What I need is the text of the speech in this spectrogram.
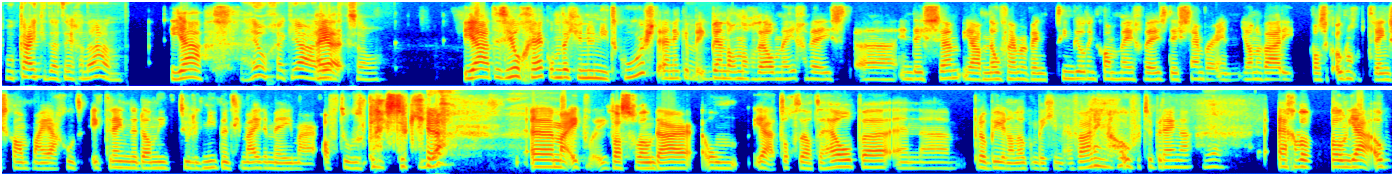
hoe kijk je daar tegenaan? Ja. Heel gek jaar, Nou ja, denk ik zo. Ja, het is heel gek omdat je nu niet koerst. En ik, heb, ik ben dan nog wel mee geweest uh, in december. Ja, november ben ik teambuilding kamp mee geweest. December en januari was ik ook nog op trainingskamp. Maar ja, goed, ik trainde dan niet, natuurlijk niet met die meiden mee, maar af en toe een klein stukje. Ja. Uh, maar ik, ik was gewoon daar om ja, toch wel te helpen. En uh, probeer dan ook een beetje mijn ervaring over te brengen. Ja. En gewoon, ja, ook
